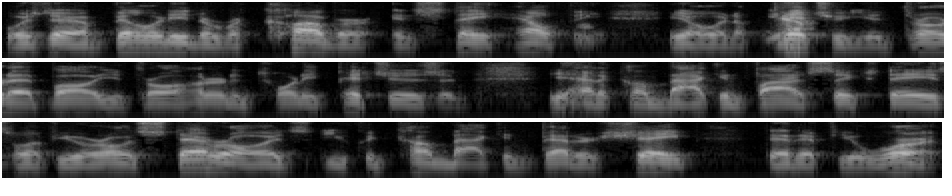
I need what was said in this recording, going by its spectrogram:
was their ability to recover and stay healthy. You know, in a pitcher, yeah. you'd throw that ball, you'd throw 120 pitches, and you had to come back in five, six days. Well, if you were on steroids, you could come back in better shape than if you weren't.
